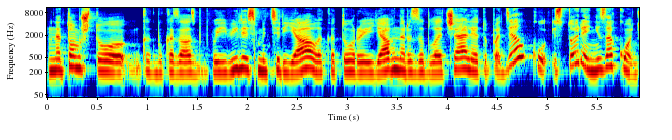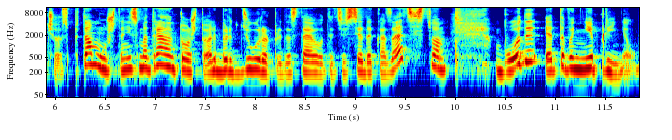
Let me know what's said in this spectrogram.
на том, что, как бы казалось бы, появились материалы, которые явно разоблачали эту подделку, история не закончилась, потому что, несмотря на то, что Альберт Дюрер предоставил вот эти все доказательства, Боды этого не принял.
